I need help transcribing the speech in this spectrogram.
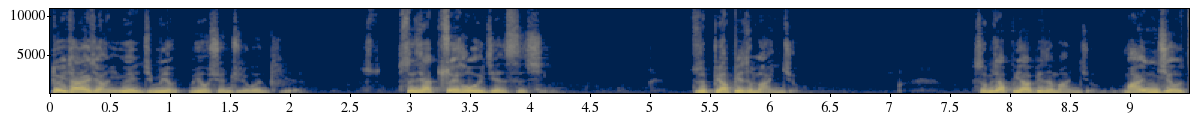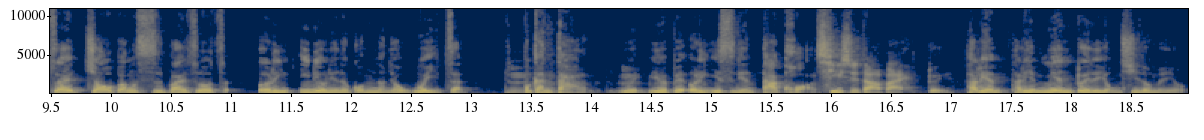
对他来讲，因为已经没有没有选举的问题了，剩下最后一件事情，就是不要变成马英九。什么叫不要变成马英九？马英九在交棒失败之后，在二零一六年的国民党叫畏战，不敢打了，因为因为被二零一四年打垮了，气势大败。对他连他连面对的勇气都没有了，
